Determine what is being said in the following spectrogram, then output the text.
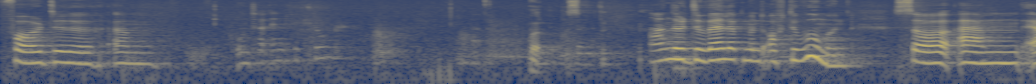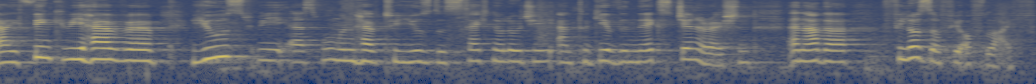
for the um, Unterentwicklung, well, underdevelopment of the woman. So um, I think we have uh, used, we as women have to use this technology and to give the next generation another philosophy of life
